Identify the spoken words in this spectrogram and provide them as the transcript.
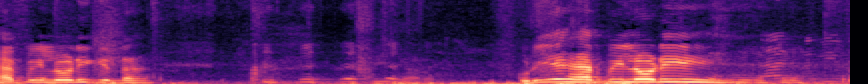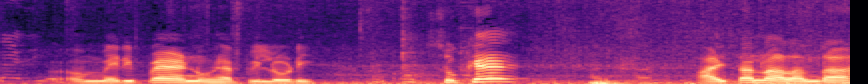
ਹੈਪੀ ਲੋਹੜੀ ਕਿਦਾਂ? ਕੁੜੀਏ ਹੈਪੀ ਲੋਹੜੀ। ਮੇਰੀ ਭੈਣ ਨੂੰ ਹੈਪੀ ਲੋਹੜੀ। ਸੁਖੇ ਅੱਜ ਤਾਂ ਨਾਲ ਆਂਦਾ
